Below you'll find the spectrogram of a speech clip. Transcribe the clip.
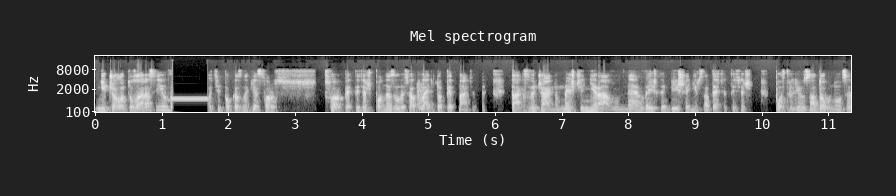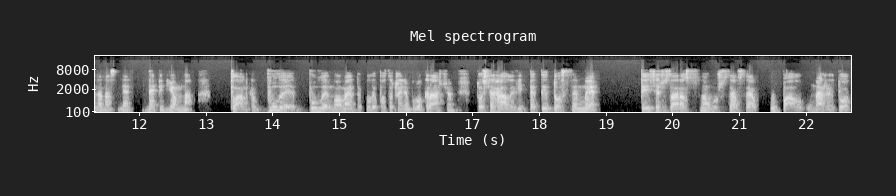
нічого. То зараз і в оці показники 40, 45 тисяч понизилися ледь до 15. Так, звичайно, ми ще ні разу не вийшли більше ніж за 10 тисяч пострілів за добу. Ну це для нас не непідйомна планка. Були були моменти, коли постачання було кращим, то сягали від 5 до 7 тисяч. Зараз знову ж все все упало у межах до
